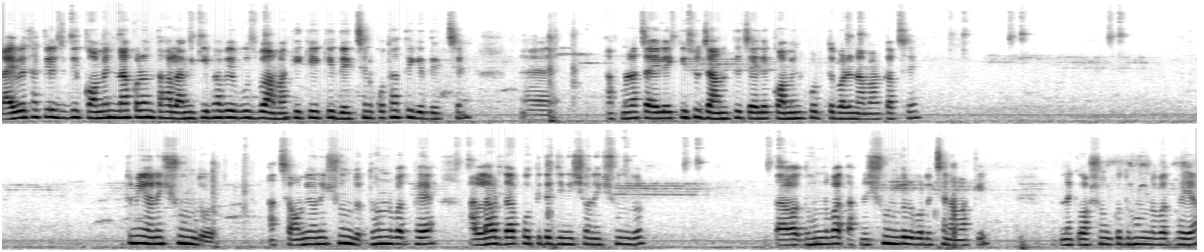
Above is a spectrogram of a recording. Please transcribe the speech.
লাইভে থাকলে যদি কমেন্ট না করেন, তাহলে আমি কীভাবে বুঝব আমাকে কে কে দেখছেন, কোথা থেকে দেখছেন? আপনারা চাইলে কিছু জানতে চাইলে কমেন্ট করতে পারেন আমার কাছে। তুমি অনেক সুন্দর। আচ্ছা আমি অনেক সুন্দর। ধন্যবাদ ভাইয়া। আল্লাহর দা প্রতিটা জিনিসই অনেক সুন্দর। তা ধন্যবাদ, আপনি সুন্দর বলেছেন আমাকে। আপনাকে অসংখ্য ধন্যবাদ ভাইয়া।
